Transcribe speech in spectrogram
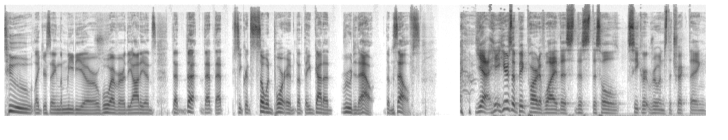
to, like you're saying, the media or whoever, the audience, that that that that secret's so important that they've got to root it out themselves. Yeah, he, here's a big part of why this this this whole secret ruins the trick thing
